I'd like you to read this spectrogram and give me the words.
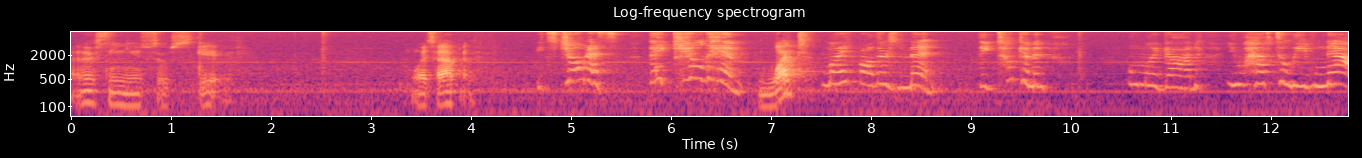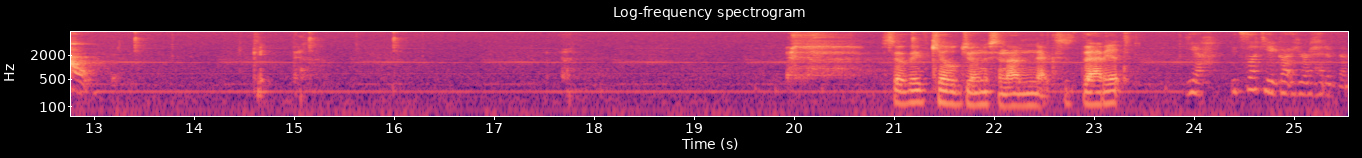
I've never seen you so scared. What's happened? It's Jonas! They killed him! What? My father's men. They took him and. Oh my god, you have to leave now! Okay. So they've killed Jonas and I'm next. Is that it? Yeah, it's lucky I got here ahead of them.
